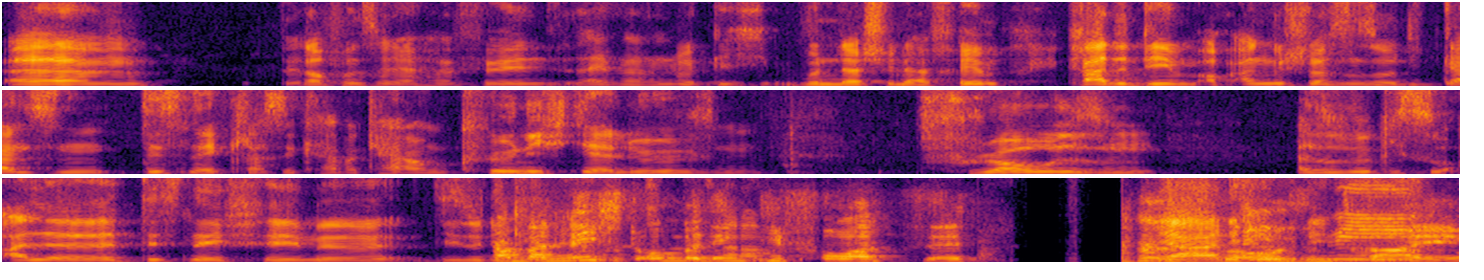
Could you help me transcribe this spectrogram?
Ähm, Rapunzel neu verföhnt ist einfach ein wirklich wunderschöner Film. Gerade dem auch angeschlossen so die ganzen Disney-Klassiker, aber keine Ahnung, König der Löwen, Frozen. Also wirklich so alle Disney-Filme, die so die Aber Kindheit nicht unbedingt haben. die Fortsetzung. Ja, Frozen nee. 3.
